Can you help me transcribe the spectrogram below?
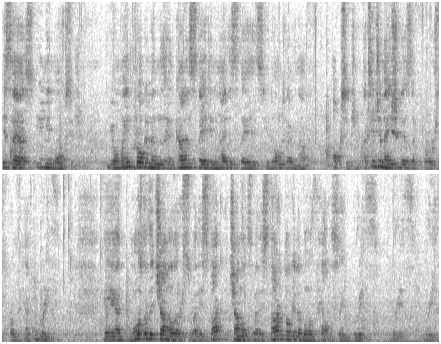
He says, you need more oxygen. Your main problem in the in current state in the United States, you don't have enough oxygen. Oxygenation is the first problem. You have to breathe. And most of the channelers, when they start channels, when they start talking about health, say breathe, breathe, breathe,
